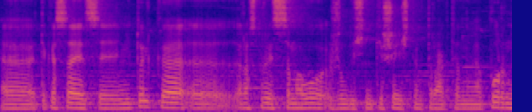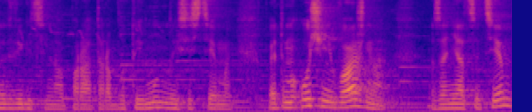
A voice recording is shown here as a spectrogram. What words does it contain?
Э, это касается не только расстройств самого желудочно-кишечного тракта, но и опорно-двигательного аппарата, работы иммунной системы. Поэтому очень важно заняться тем,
